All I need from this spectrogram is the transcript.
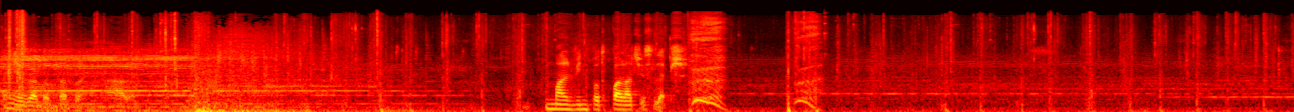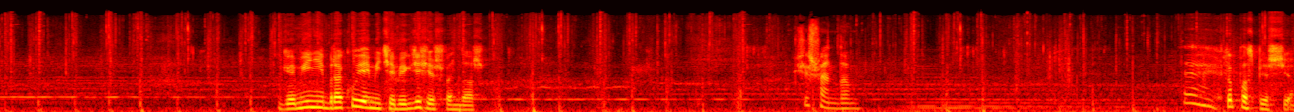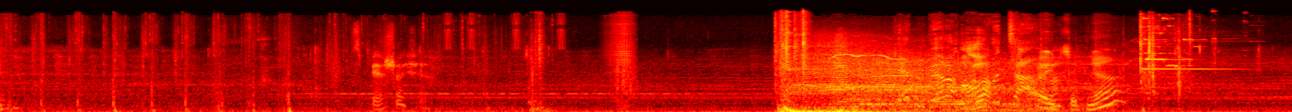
To nie za dobra broń, ale... Malwin podpalacz jest lepszy. Gemini, brakuje mi ciebie, gdzie się szwędasz? Się szwendam. Ech, to pospiesz się. Spieszę się. Ej, cudnie.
